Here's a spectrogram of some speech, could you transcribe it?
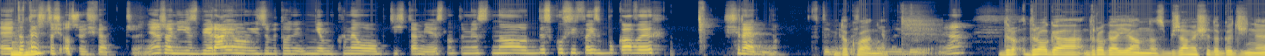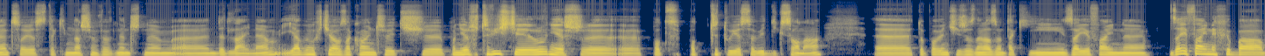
To mhm. też coś o czym świadczy, nie? że oni je zbierają i żeby to nie umknęło gdzieś tam jest. Natomiast no, dyskusji facebookowych średnio w tym Dokładnie. nie? Droga, droga Joanna, zbliżamy się do godziny, co jest takim naszym wewnętrznym e, deadline'em. Ja bym chciał zakończyć, e, ponieważ oczywiście również e, pod, podczytuję sobie Dixona, to powiem Ci, że znalazłem taki zajefajny, zajefajny chyba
